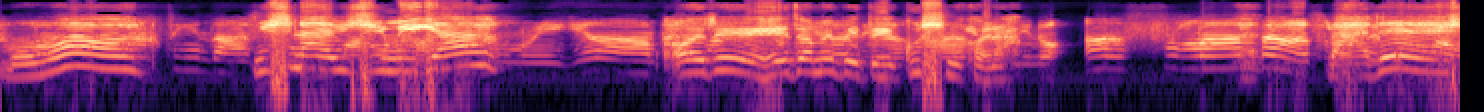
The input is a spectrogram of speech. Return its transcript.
مامان میشنوی چی میگم آره ادامه بده گوش می‌کنم بعدش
